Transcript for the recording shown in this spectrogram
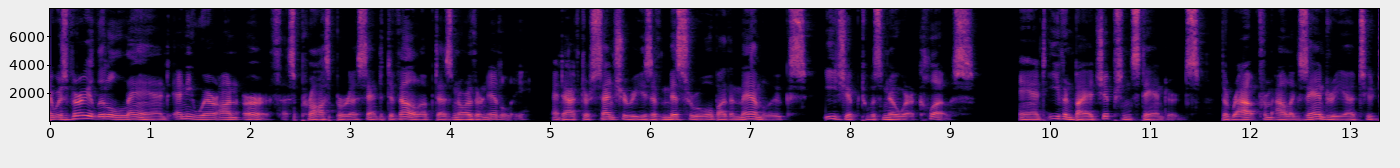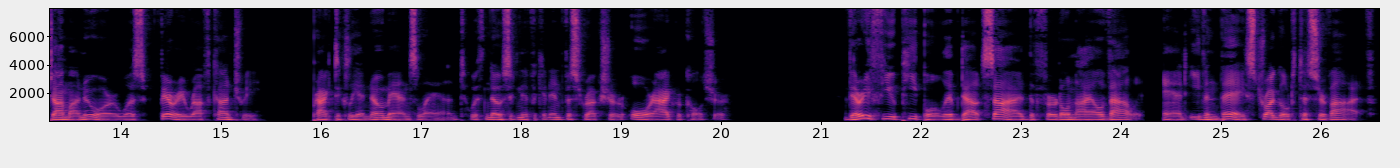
There was very little land anywhere on earth as prosperous and developed as northern Italy, and after centuries of misrule by the Mamluks, Egypt was nowhere close. And even by Egyptian standards, the route from Alexandria to Damanhur was very rough country, practically a no man's land with no significant infrastructure or agriculture. Very few people lived outside the fertile Nile Valley, and even they struggled to survive.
